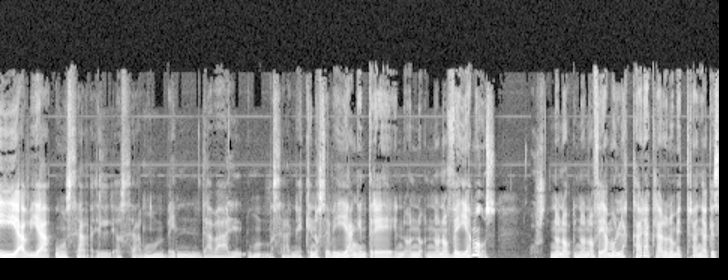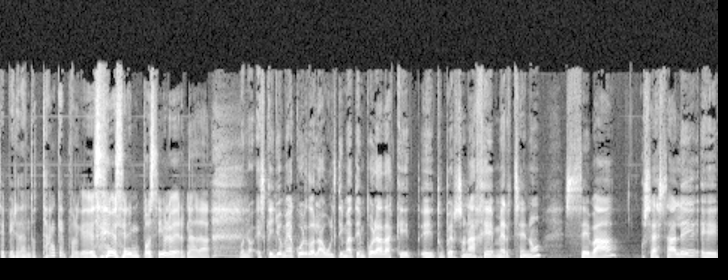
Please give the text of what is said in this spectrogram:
Y había el- o sea, un vendaval. un- o sea, es que no se veían entre. No, no, no nos veíamos. No, no, no nos veíamos las caras, claro. No me extraña que se pierdan dos tanques porque sería imposible ver nada. Bueno, es que yo me acuerdo la última temporada que eh, tu personaje, Merche, ¿no? Se va, o sea, sale eh,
